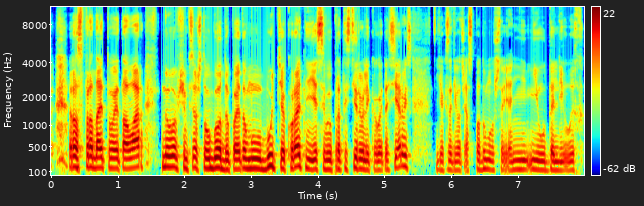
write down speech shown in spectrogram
распродать твой товар, ну, в общем, все что угодно, поэтому будьте аккуратнее, если вы протестировали какой-то сервис. Я, кстати, вот сейчас подумал, что я не, не удалил их.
